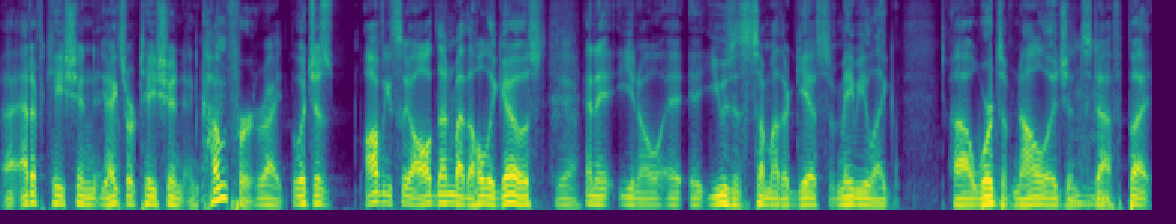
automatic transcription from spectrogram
uh, edification, exhortation, and comfort. Right. Which is obviously all done by the Holy Ghost. Yeah. And it, you know, it, it uses some other gifts of maybe like uh, words of knowledge Mm-hmm. and stuff. But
